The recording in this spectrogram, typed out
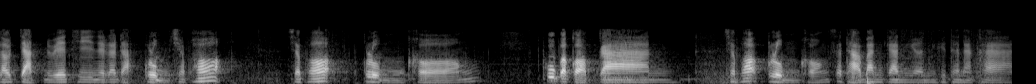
เราจัดเวทีในระดับกลุ่ม เฉพาะ เฉพาะกลุ่มของผู้ประกอบการ เฉพาะกลุ่มของสถาบันการเงินคือธนาคาร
